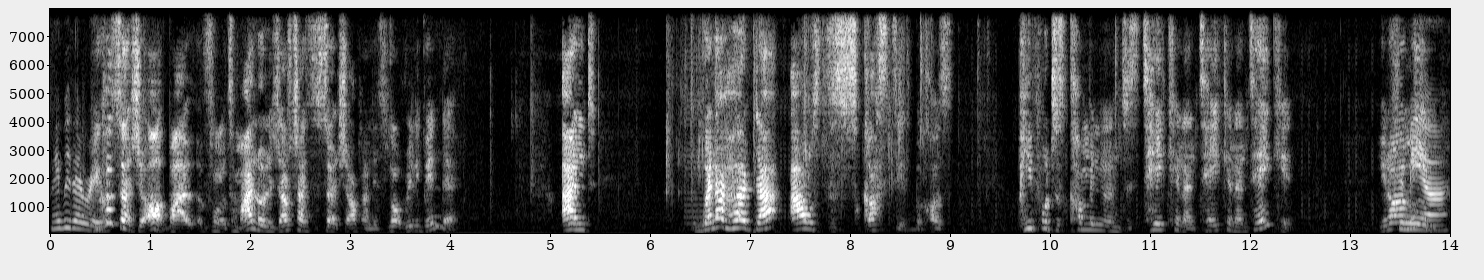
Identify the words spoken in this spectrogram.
Maybe there is. You can search it up, but from to my knowledge, I've tried to search it up and it's not really been there. And when I heard that, I was disgusted because people just coming in and just taking and taking and taking. You know what I mean? Jumia.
